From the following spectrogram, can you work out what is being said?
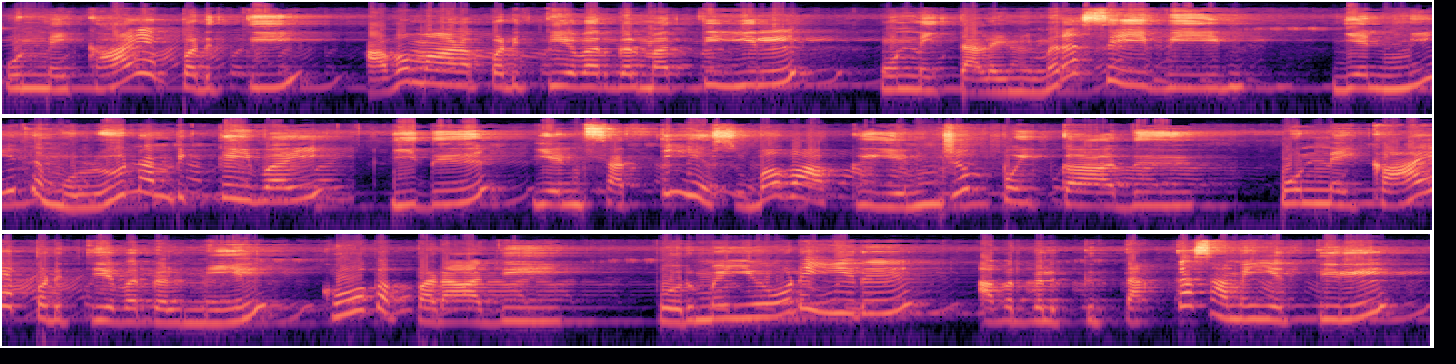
உன்னை காயப்படுத்தி அவமானப்படுத்தியவர்கள் மத்தியில் உன்னை தலை நிமிர செய்வேன். என் மீது முழு நம்பிக்கை வை. இது என் சத்திய சுபவாக்கு என்றும் பொய்க்காது. உன்னை காயப்படுத்தியவர்கள் மேல் கோபப்படாதே. பொறுமையோடு இரு. அவர்களுக்கு தக்க சமயத்தில்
